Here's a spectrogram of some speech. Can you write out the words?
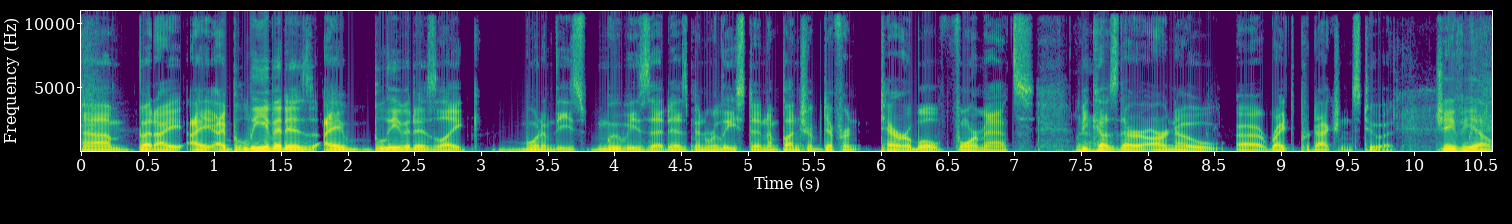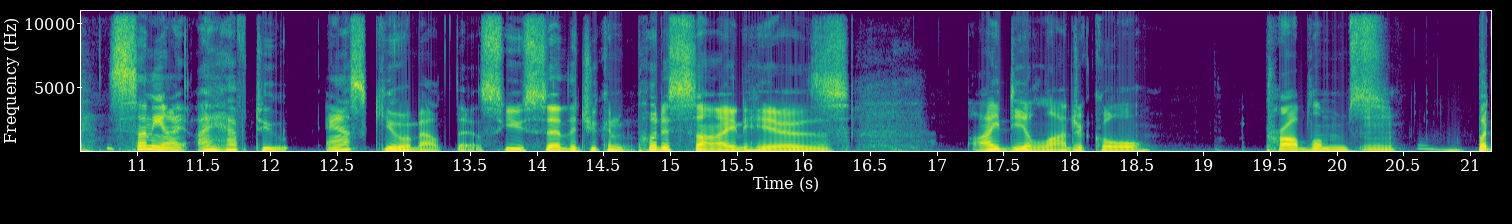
Um, but I, I, I believe it is. I believe it is like one of these movies that has been released in a bunch of different terrible formats because there are no uh, rights protections to it. JVL. Sonny, I, I have to ask you about this. You said that you can put aside his ideological problems, Mm. but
